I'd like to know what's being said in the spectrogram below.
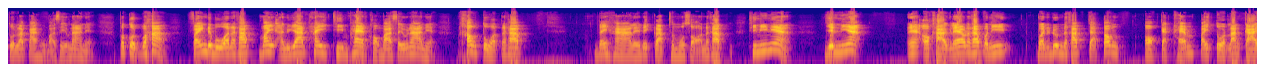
ตรวจร่างกายของบาร์เซโลนาเนี่ย ปรากฏว่า แฟงเดบัวนะครับไม่อนุญาตให้ทีมแพทย์ของบาร์เซโลนาเนี่ยเข้าตรวจนะครับ ได้ฮาเลยได้กลับสโมสรนะครับ ทีนี้เนี่ยเย็นเนี้ยเนี่ยออกข่าวอีกแล้วนะครับ วันนี้วานดุมนะครับจะต้องออกจากแคมป์ไปตรวจร่างกาย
